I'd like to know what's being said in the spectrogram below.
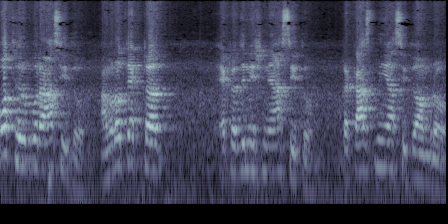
পথের উপরে আসি তো আমরাও তো একটা একটা জিনিস নিয়ে আসি তো, একটা কাজ নিয়ে আসি তো আমরাও।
